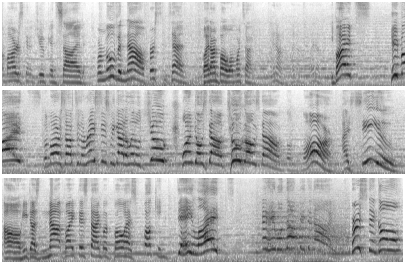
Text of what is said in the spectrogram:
Lamar's gonna juke inside. We're moving now. First and 10. Bite on Bo one more time. Bite on bite on bite on. He bites. He bites. Lamar's off to the races. We got a little juke. One goes down. Two goes down. Lamar, I see you. Oh, he does not bite this time, but Bo has fucking daylight. And he will not be denied. First and goal.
